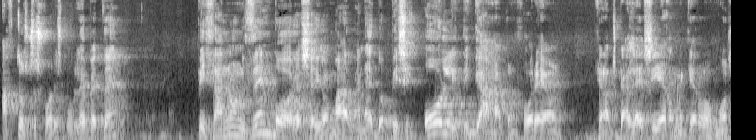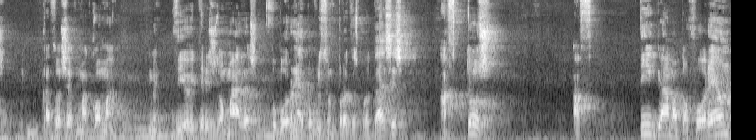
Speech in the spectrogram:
αυτούς τους φορείς που βλέπετε. Πιθανόν δεν μπόρεσε η ομάδα να εντοπίσει όλη την γάμα των φορέων και να τους καλέσει. Έχουμε καιρό όμως, καθώς έχουμε ακόμα δύο ή τρεις εβδομάδες που μπορούν να υποβληθούν πρώτες προτάσεις. Αυτός, αυτή η γκάμα των φορέων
